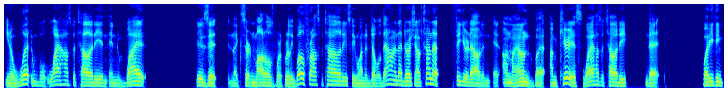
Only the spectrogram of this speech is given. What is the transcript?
You know, what, why hospitality and, and why is it like certain models work really well for hospitality? So you want to double down in that direction. I was trying to figure it out and, on my own, but I'm curious why hospitality that, why do you think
